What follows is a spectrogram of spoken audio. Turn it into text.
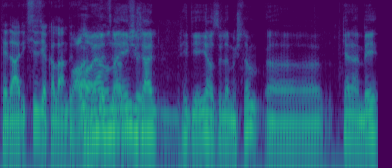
tedariksiz yakalandık. Vallahi. Ben Evet ona en şey- güzel hediyeyi hazırlamıştım. Ee, Kerem Bey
